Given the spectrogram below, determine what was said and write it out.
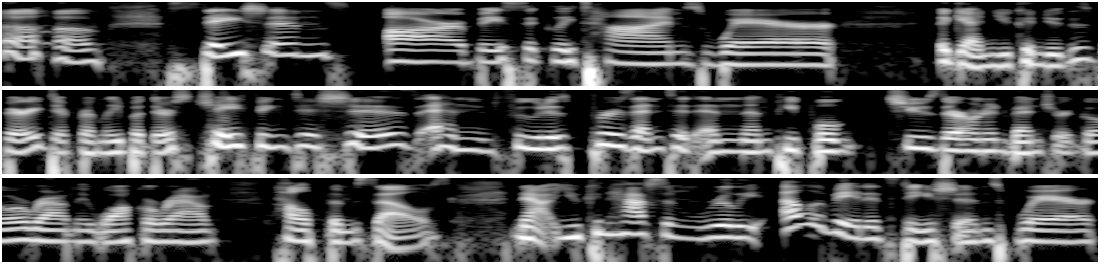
bit. um, stations are basically times where again, you can do this very differently, but there's chafing dishes and food is presented, and then people choose their own adventure, go around, they walk around, help themselves. Now, you can have some really elevated stations where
